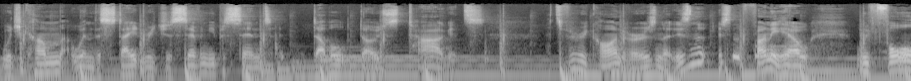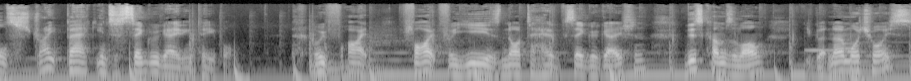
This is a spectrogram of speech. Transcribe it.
which come when the state reaches 70% double dose targets. It's very kind of her, isn't it? Isn't it? Isn't it funny how we fall straight back into segregating people? We fight, fight for years not to have segregation. This comes along, you've got no more choice,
